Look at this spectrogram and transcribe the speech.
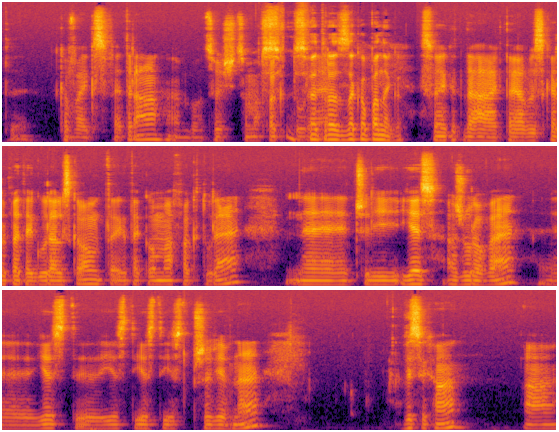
te- kawałek swetra albo coś, co ma fakturę. Swetra z Zakopanego. Tak, tak, aby skarpetę góralską, tak, taką ma fakturę, e, czyli jest ażurowe, e, jest, jest, jest, jest przewiewne, wysycha, a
